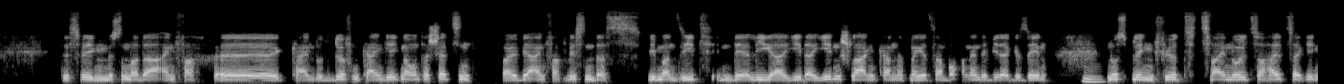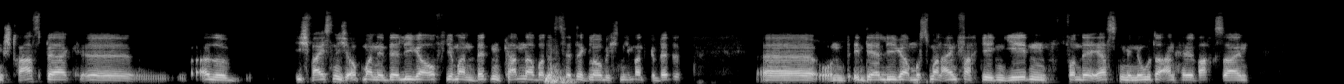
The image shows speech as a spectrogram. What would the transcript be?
Deswegen müssen wir da einfach äh, kein oder dürfen keinen Gegner unterschätzen weil wir einfach wissen, dass, wie man sieht, in der Liga jeder jeden schlagen kann. Hat man jetzt am Wochenende wieder gesehen. Mhm. Nussblingen führt 2-0 zur Halbzeit gegen Straßberg. Äh, also ich weiß nicht, ob man in der Liga auf jemanden wetten kann, aber das hätte, glaube ich, niemand gewettet. Äh, und in der Liga muss man einfach gegen jeden von der ersten Minute an hellwach sein.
